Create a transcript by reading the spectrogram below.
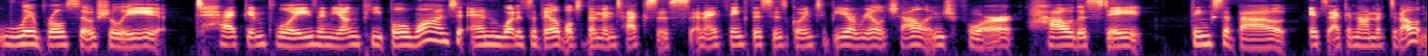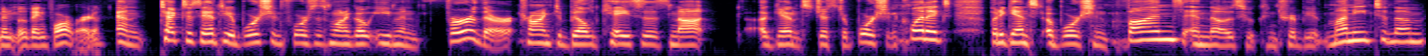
liberal socially tech employees and young people want and what is available to them in Texas. And I think this is going to be a real challenge for how the state thinks about its economic development moving forward. And Texas anti abortion forces want to go even further, trying to build cases not against just abortion clinics, but against abortion funds and those who contribute money to them,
